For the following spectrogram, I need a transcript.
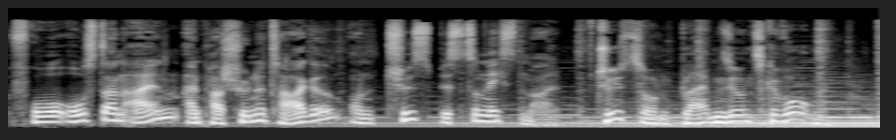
frohe Ostern allen, ein paar schöne Tage und tschüss bis zum nächsten Mal. Tschüss und bleiben Sie uns gewogen.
